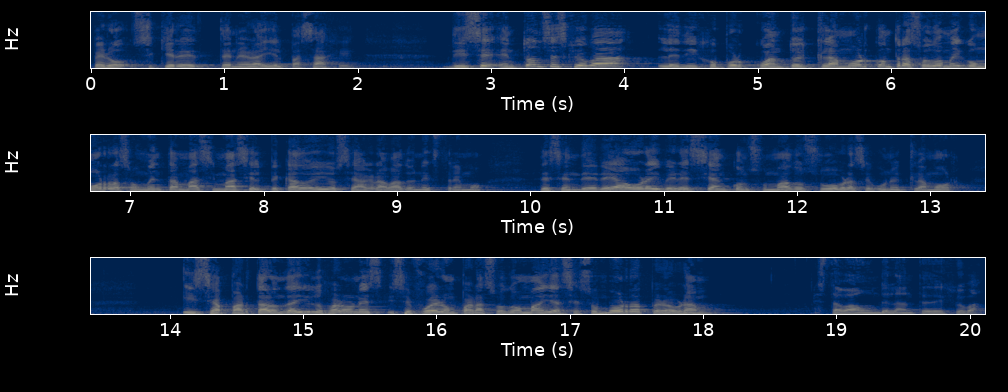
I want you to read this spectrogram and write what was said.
pero si quiere tener ahí el pasaje, dice, entonces Jehová le dijo, por cuanto el clamor contra Sodoma y Gomorra se aumenta más y más y el pecado de ellos se ha agravado en extremo, descenderé ahora y veré si han consumado su obra según el clamor. Y se apartaron de allí los varones y se fueron para Sodoma y hacia Somorra, pero Abraham estaba aún delante de Jehová.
